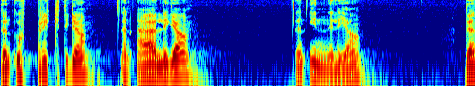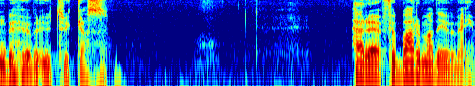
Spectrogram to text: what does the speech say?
den uppriktiga, den ärliga, den innerliga, den behöver uttryckas. Herre, förbarma dig över mig.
